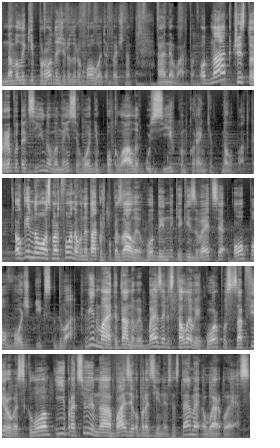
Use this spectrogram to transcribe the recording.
На великі продажі розраховувати точно е, не варто. Однак, чисто репутаційно вони сьогодні поклали усіх конкурентів на лопатки. Окрім нового смартфона, вони також показали годинник, який зветься Oppo Watch X2. Він має титановий безель, сталевий корпус, сапфірове скло і працює на базі операційної системи Wear OS.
